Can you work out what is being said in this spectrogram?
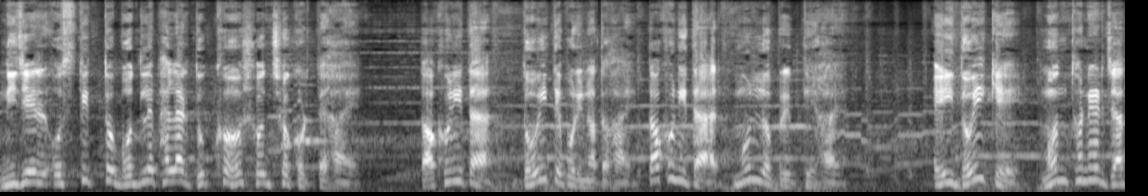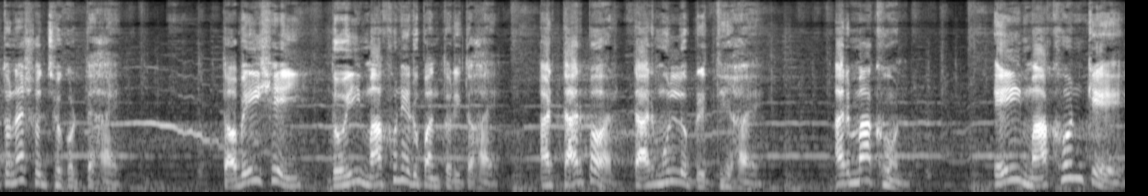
নিজের অস্তিত্ব বদলে ফেলার দুঃখ সহ্য করতে হয়। তখনই তা দইতে পরিণত হয়, তখনই তার মূল্য বৃদ্ধি হয়। এই দইকে মন্থনের যাতনা সহ্য করতে হয়। তবেই সেই দই মাখনে রূপান্তরিত হয় আর তারপর তার মূল্য বৃদ্ধি হয়। আর মাখন, এই মাখনকে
